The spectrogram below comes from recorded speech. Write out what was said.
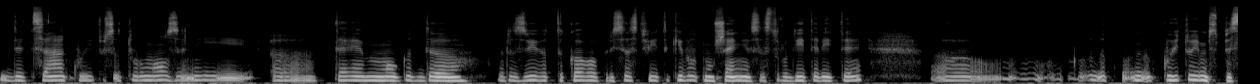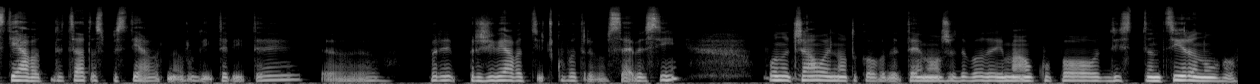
деца, които са турмозени, те могат да развиват такова присъствие и такива отношения с родителите, на, на които им спестяват, децата спестяват на родителите, преживяват всичко вътре в себе си. Поначало едно такова дете може да бъде и малко по-дистанцирано в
